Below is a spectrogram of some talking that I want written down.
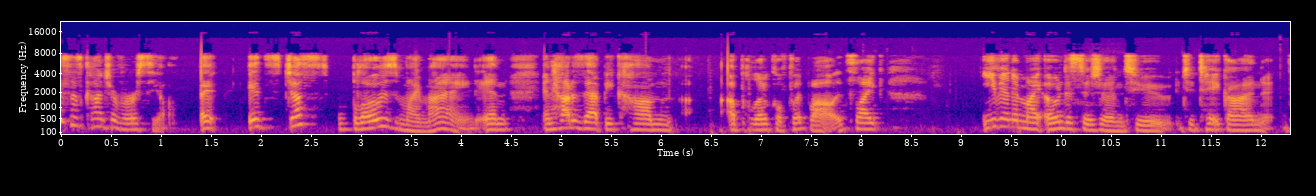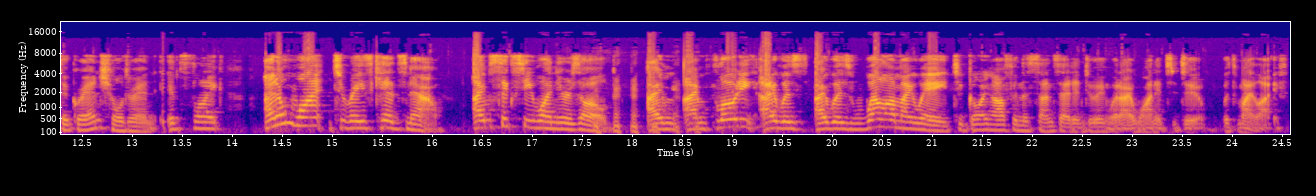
is this controversial? It, it's just blows my mind. And and how does that become a political football? It's like even in my own decision to to take on the grandchildren, it's like I don't want to raise kids now. I'm 61 years old. I'm I'm floating. I was I was well on my way to going off in the sunset and doing what I wanted to do with my life.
